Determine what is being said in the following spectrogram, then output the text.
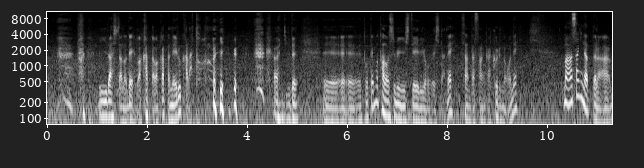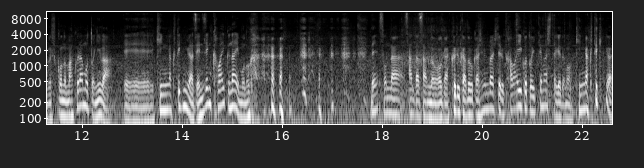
言い出したので分かった分かった寝るからと いう感じで、えー、とても楽しみにしているようでしたね。サンタさんが来るのをね。まあ、朝になったら息子の枕元には、えー、金額的には全然可愛くないものが ね、そんなサンタさんのが来るかどうか心配してる可愛いことを言ってましたけども金額的には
